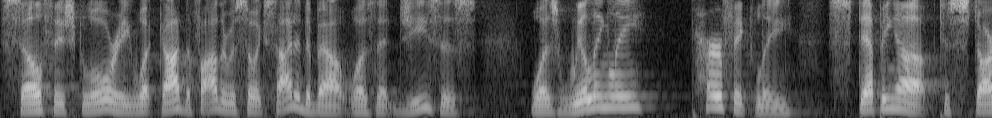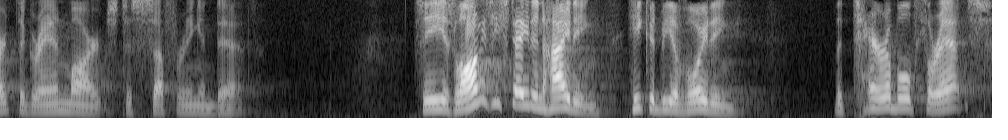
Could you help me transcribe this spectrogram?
selfish glory. What God the Father was so excited about was that Jesus was willingly, perfectly stepping up to start the grand march to suffering and death. See, as long as he stayed in hiding, he could be avoiding the terrible threats,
